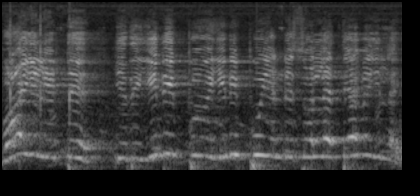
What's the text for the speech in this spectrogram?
வாயில் இட்டு இது இனிப்பு இனிப்பு என்று சொல்ல தேவையில்லை.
